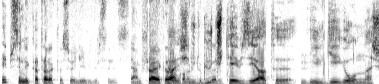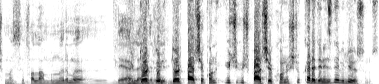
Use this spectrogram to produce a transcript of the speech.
Hepsini katarak da söyleyebilirsiniz. Yani şu aya kadar yani konuştukları. güç tevziyatı, ilgi yoğunlaşması falan bunları mı Yani değerlendirelim? dört, parça konu, üç, üç parça konuştuk. Karadeniz'de biliyorsunuz.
